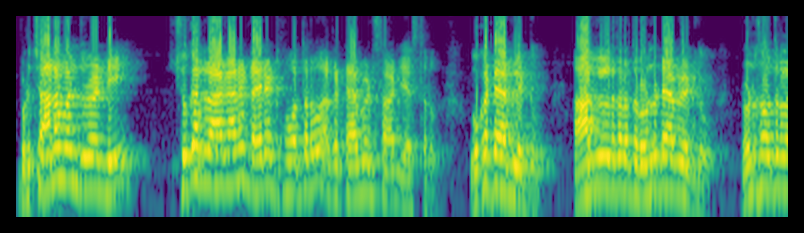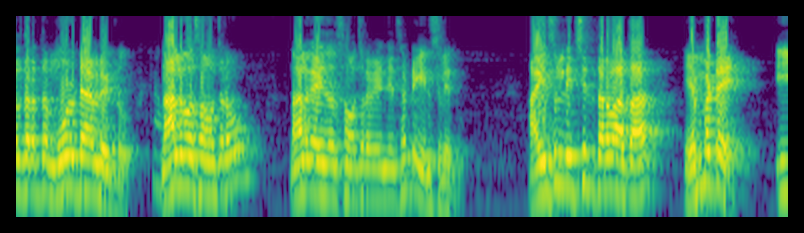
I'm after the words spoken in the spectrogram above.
ఇప్పుడు చాలా మంది చూడండి షుగర్ రాగానే డైరెక్ట్ పోతారు అక్కడ ట్యాబ్లెట్ స్టార్ట్ చేస్తారు. ఒక ట్యాబ్లెట్ ఆరు నెలల తర్వాత రెండు ట్యాబ్లెట్లు రెండు సంవత్సరాల తర్వాత మూడు ట్యాబ్లెట్లు నాలుగో సంవత్సరం నాలుగు ఐదో సంవత్సరం ఏం చేస్తారంటే ఇన్సులిన్. ఆ ఇన్సులిన్ ఇచ్చిన తర్వాత ఎమ్మటే ఈ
